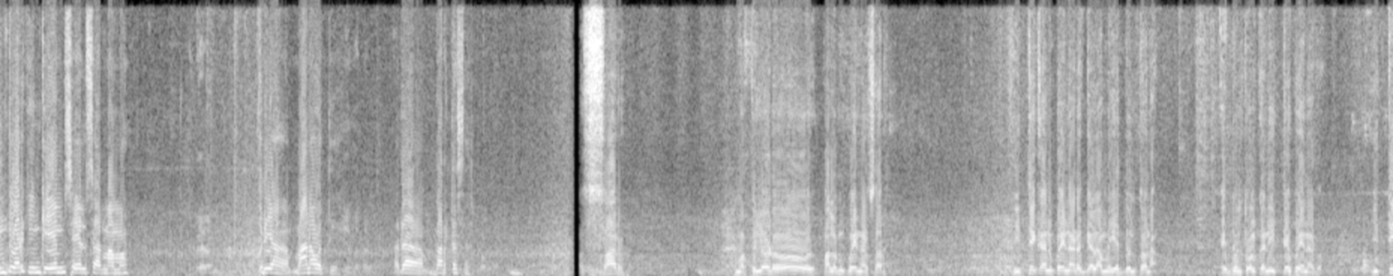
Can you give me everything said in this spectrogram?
ఇంతవరకు ఇంకేం చేయాలి సార్ మామ ప్రియా మానవతి. భర్త సార్. సార్ మా పిల్లోడు పొలంకి పోయినాడు సార్. ఇత్తే కనిపోయినాడు గెలమ్మ ఎద్దులతోన. ఎద్దులు తోలుకొని ఇత్తే పోయినాడు. ఇత్తి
